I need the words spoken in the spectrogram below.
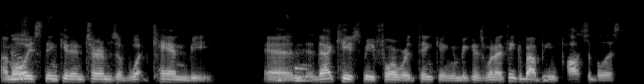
I'm always thinking in terms of what can be, and Okay. that keeps me forward thinking. And because when I think about being possibilist,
